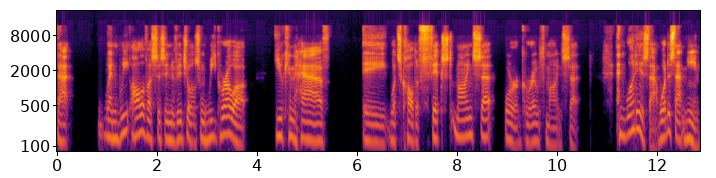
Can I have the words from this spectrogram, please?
that when we all of us as individuals, when we grow up, you can have a what's called a fixed mindset or a growth mindset. And what is that? What does that mean?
